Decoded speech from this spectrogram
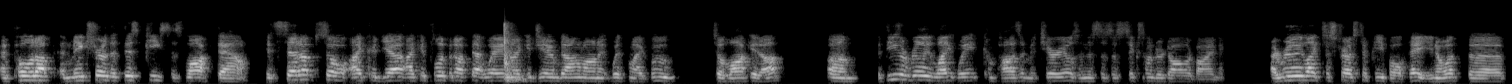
and pull it up and make sure that this piece is locked down. It's set up so I could, yeah, I could flip it up that way and I could jam down on it with my boot to lock it up. Um, but these are really lightweight composite materials and this is a $600 binding. I really like to stress to people, hey, you know what? The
